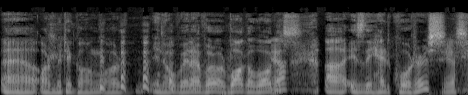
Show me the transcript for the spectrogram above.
uh, or Mittagong or you know wherever or Wagga Wagga Yes. uh, is the headquarters. Yes.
